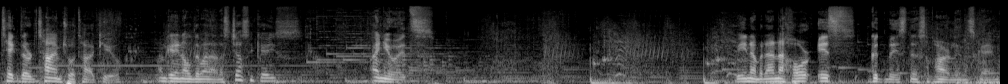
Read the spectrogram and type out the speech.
take their time to attack you. I'm getting all the bananas just in case. I knew it. Being a banana whore is good business apparently in this game.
